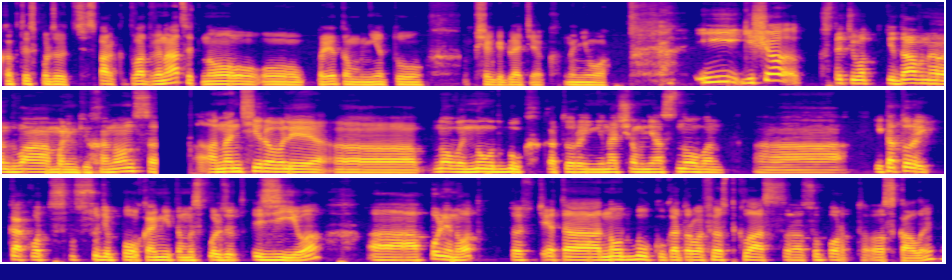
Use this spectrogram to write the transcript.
как-то использовать Spark 2.12, но при этом нету всех библиотек на него. И еще, кстати, вот недавно два маленьких анонса анонсировали э, новый ноутбук, который ни на чем не основан, э, и который, как вот судя по комитам, использует Zio, э, Polynode, то есть это ноутбук, у которого first class э, суппорт э, скалы.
